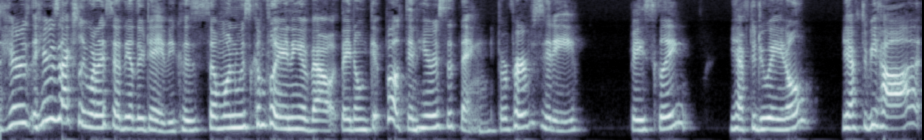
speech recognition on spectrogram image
here's here's actually what I said the other day because someone was complaining about they don't get booked. And here's the thing: for Perv City, basically, you have to do anal, you have to be hot,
